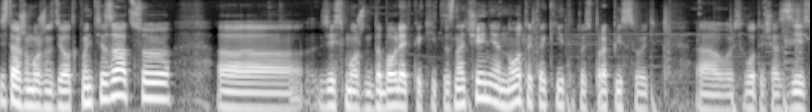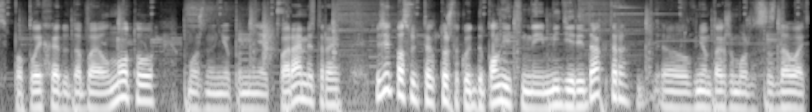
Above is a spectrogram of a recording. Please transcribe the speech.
Здесь также можно сделать квантизацию, здесь можно добавлять какие-то значения, ноты какие-то, то есть прописывать. А, вот, вот я сейчас здесь по playhead добавил ноту, можно у нее поменять параметры. То есть это, по сути, тоже такой дополнительный MIDI-редактор. Э, в нем также можно создавать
